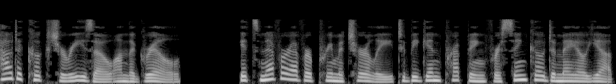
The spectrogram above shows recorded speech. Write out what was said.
How to cook chorizo on the grill. It's never ever prematurely to begin prepping for Cinco de Mayo yup.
